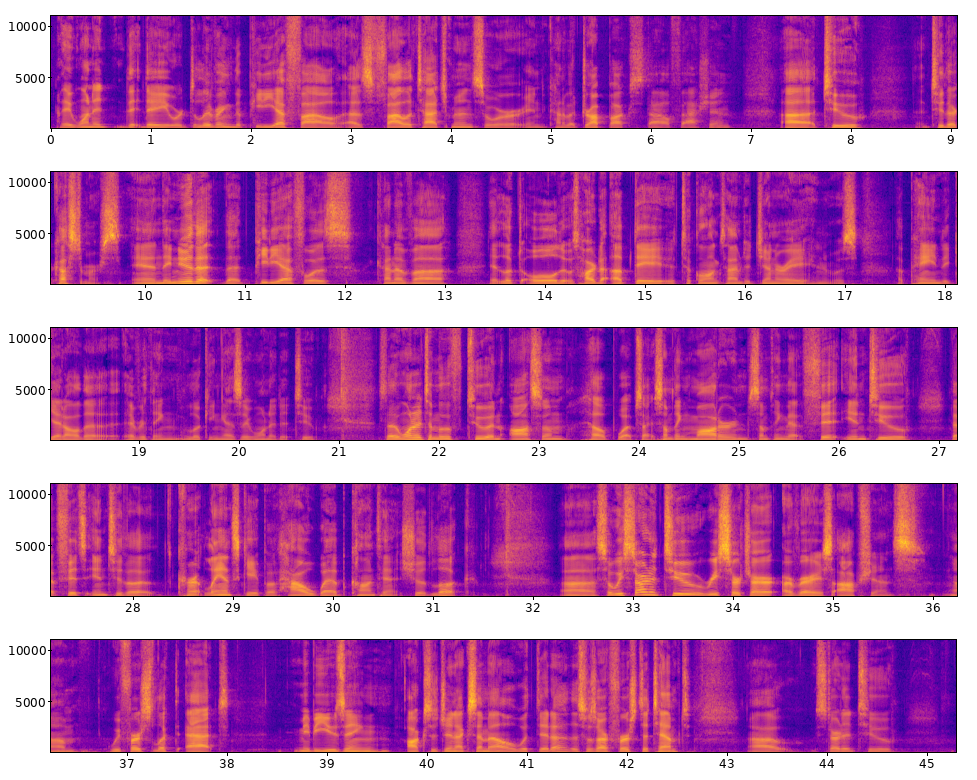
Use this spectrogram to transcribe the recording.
they wanted they were delivering the PDF file as file attachments or in kind of a Dropbox style fashion uh, to to their customers, and they knew that that PDF was kind of uh, it looked old. It was hard to update. It took a long time to generate, and it was a pain to get all the everything looking as they wanted it to. So they wanted to move to an awesome help website, something modern, something that fit into that fits into the current landscape of how web content should look. Uh, so we started to research our, our various options. Um, we first looked at maybe using Oxygen XML with DITA. This was our first attempt. Uh, started to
